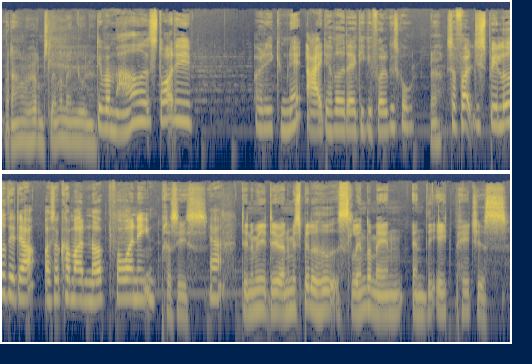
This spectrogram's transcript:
Hvordan har du hørt om Slenderman, Julie? det var meget stort i... Var det i gymnasiet? Nej, det har været, da jeg gik i folkeskole. Ja. Så folk, de spillede det der, og så kommer den op foran en. Præcis. Ja. Det er, nemlig, det er nemlig spillet hed Slenderman and the Eight Pages,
